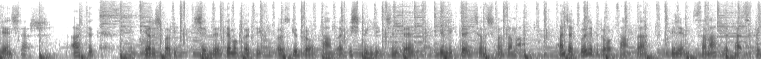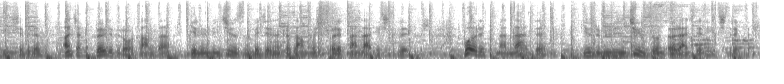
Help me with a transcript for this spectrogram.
gençler, artık yarışma bitti. Şimdi demokratik, özgür bir ortamda, işbirliği içinde birlikte çalışma zamanı. Ancak böyle bir ortamda bilim, sanat ve felsefe gelişebilir. Ancak böyle bir ortamda 21. yüzyılın becerini kazanmış öğretmenler yetiştirilebilir. Bu öğretmenler de 21. yüzyılın öğrencilerini yetiştirebilir.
